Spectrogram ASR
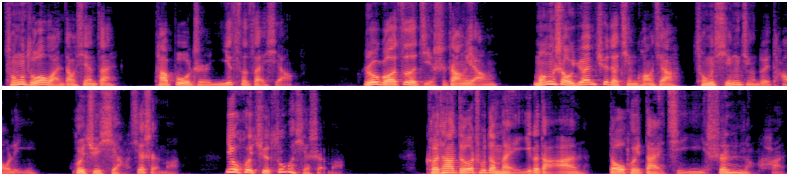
从昨晚到现在，他不止一次在想：如果自己是张扬，蒙受冤屈的情况下从刑警队逃离，会去想些什么，又会去做些什么？可他得出的每一个答案都会带起一身冷汗。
